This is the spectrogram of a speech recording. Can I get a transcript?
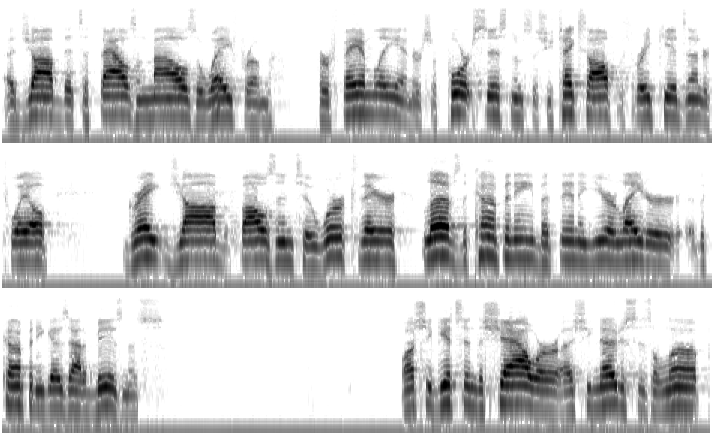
a job that's a thousand miles away from her family and her support system. So she takes off with three kids under 12. Great job, falls into work there, loves the company, but then a year later, the company goes out of business. While she gets in the shower, uh, she notices a lump.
